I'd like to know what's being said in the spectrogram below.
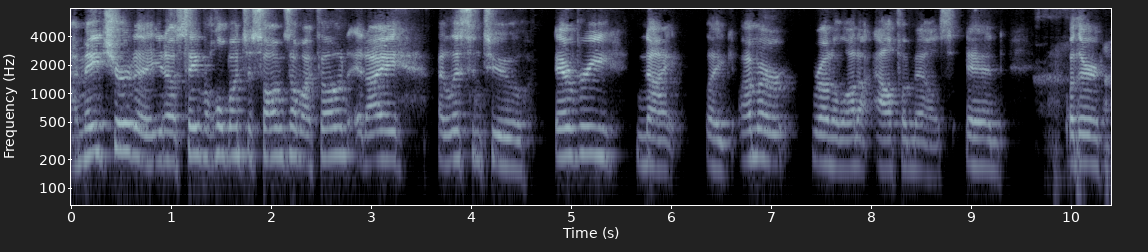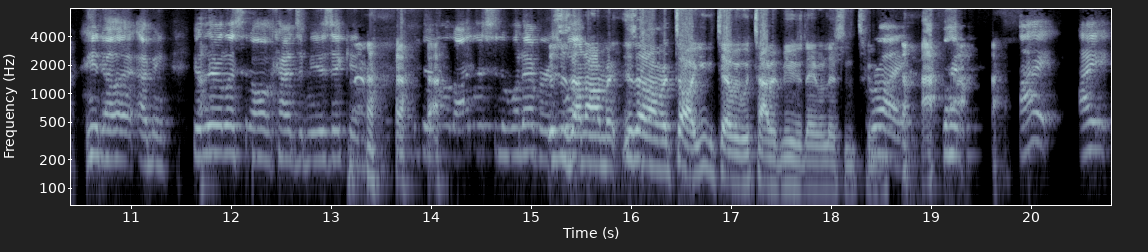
I made sure to, you know, save a whole bunch of songs on my phone and I I listen to every night. Like I'm around a lot of alpha males and whether you know, I mean, you're there listening to all kinds of music, and you know, I listen to whatever. This is well. unarmored. This is unarmored talk. You can tell me what type of music they were listening to. Right, but I I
